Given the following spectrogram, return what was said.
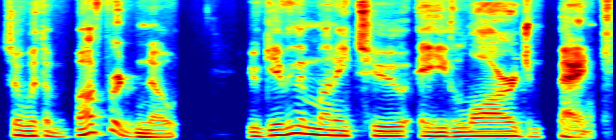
So with a buffered note, you're giving the money to a large bank.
